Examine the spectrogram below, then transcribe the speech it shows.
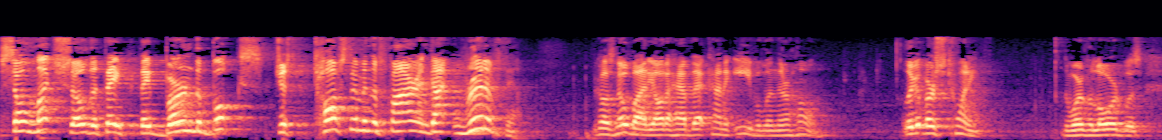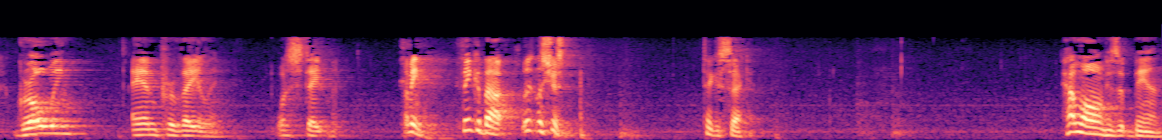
So much so that they, they burned the books, just tossed them in the fire and got rid of them. Because nobody ought to have that kind of evil in their home. Look at verse 20. The word of the Lord was growing and prevailing. What a statement. I mean, think about, let's just take a second. How long has it been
